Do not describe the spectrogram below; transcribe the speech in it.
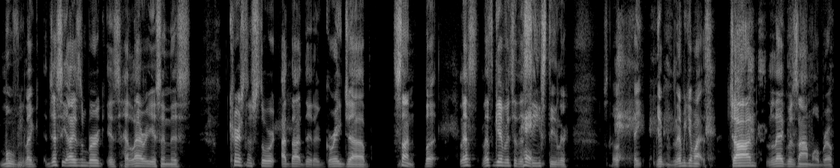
movie. Mhm. Like Jesse Eisenberg is hilarious in this. Kristen Stewart, I thought did a great job, son. But let's let's give it to the Hey. scene stealer. Hey, give me, let me get my John Leguizamo, bro.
